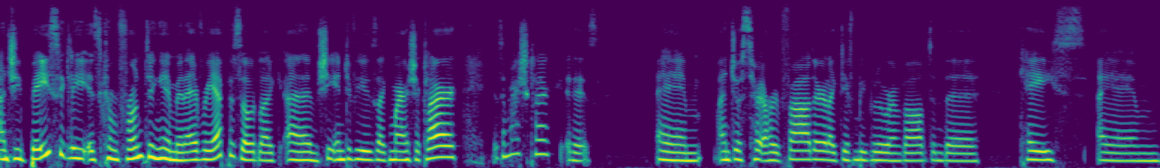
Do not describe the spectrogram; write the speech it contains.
and she basically is confronting him in every episode. Like, um, she interviews like Marcia Clark. Is it Marcia Clark? It is. Um, and just her, her father, like different people who are involved in the case. Um,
